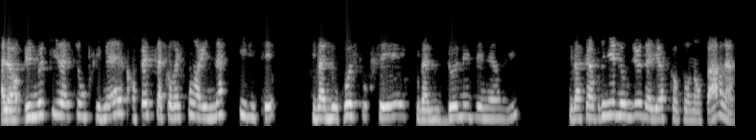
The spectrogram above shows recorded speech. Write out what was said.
Alors, une motivation primaire, en fait, ça correspond à une activité qui va nous ressourcer, qui va nous donner de l'énergie, qui va faire briller nos yeux d'ailleurs quand on en parle,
